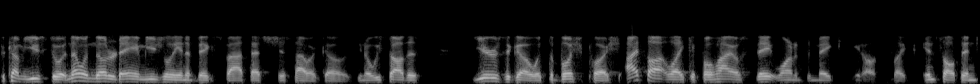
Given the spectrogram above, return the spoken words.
become used to it. And then with Notre Dame, usually in a big spot, that's just how it goes. You know, we saw this years ago with the Bush push. I thought like if Ohio State wanted to make you know like insult in-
